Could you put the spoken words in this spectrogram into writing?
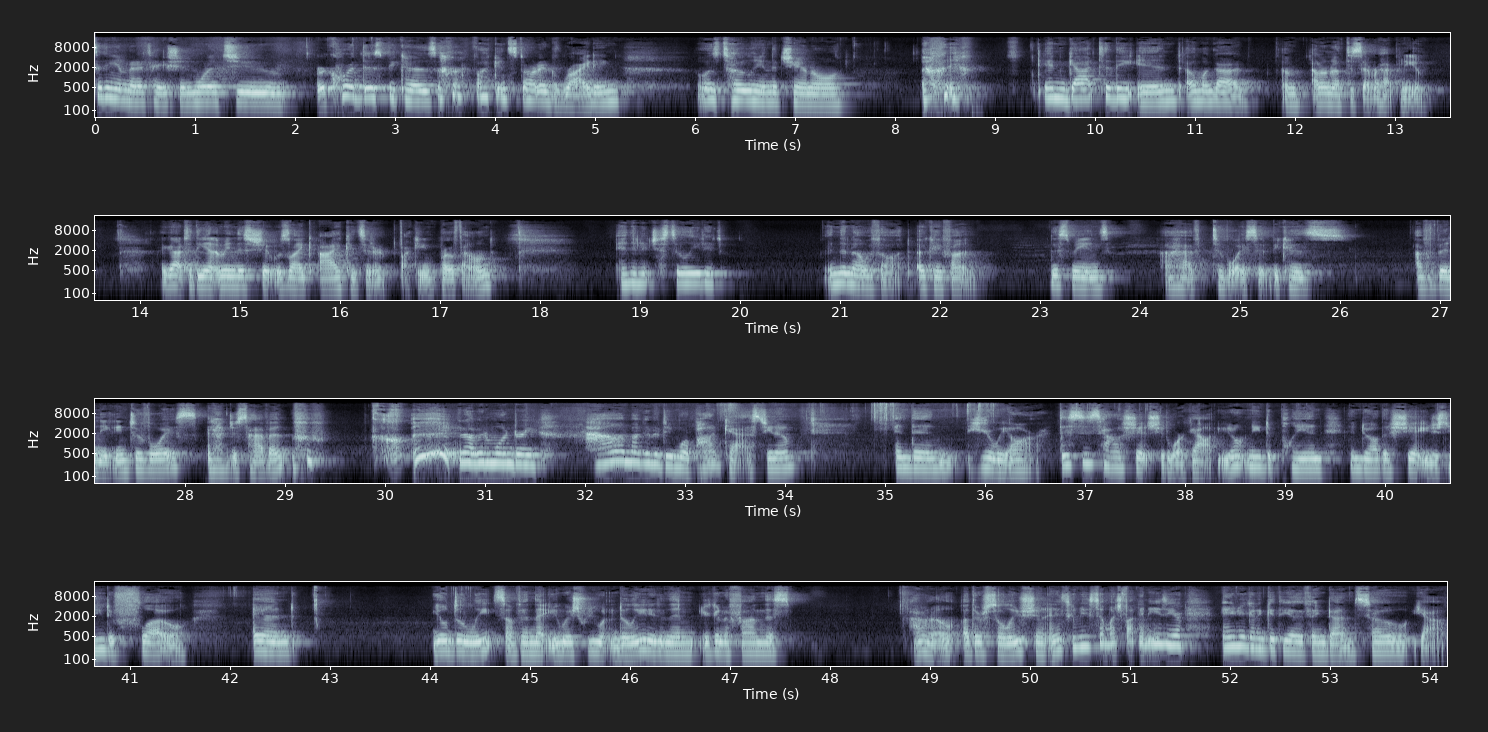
sitting in meditation, wanted to record this because I fucking started writing. I was totally in the channel and got to the end. Oh my God. I'm, I don't know if this ever happened to you. I got to the end. I mean, this shit was like, I considered fucking profound. And then it just deleted. And then I thought, okay, fine. This means I have to voice it because I've been needing to voice and I just haven't. and I've been wondering, how am I going to do more podcasts, you know? And then here we are. This is how shit should work out. You don't need to plan and do all this shit. You just need to flow. And you'll delete something that you wish you wouldn't deleted. And then you're going to find this, I don't know, other solution. And it's going to be so much fucking easier. And you're going to get the other thing done. So yeah.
